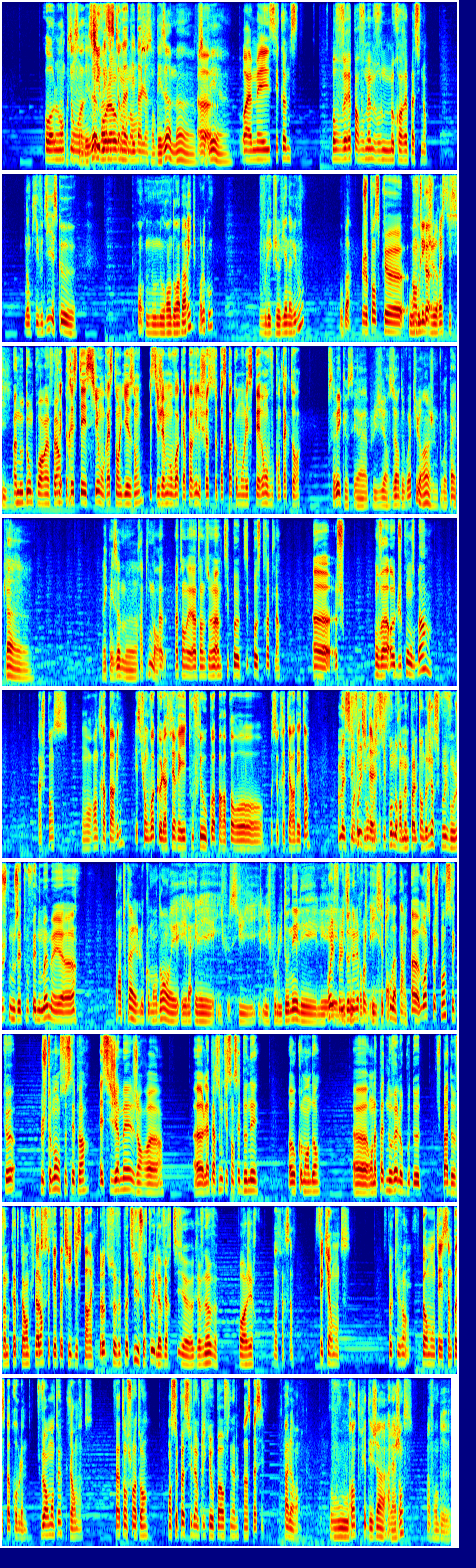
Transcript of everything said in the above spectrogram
Probablement que non. des hommes, hein. résisterait à des balles Ce sont des hommes, hein, vous Euh, savez. euh. Ouais, mais c'est comme. Bon, vous verrez par vous-même, vous ne me croirez pas sinon. Donc il vous dit, est-ce que on- nous nous rendons à Paris pour le coup? Vous voulez que je vienne avec vous? Ou pas? Je pense que. Ou vous voulez que je reste ici? à nous deux, on pourra rien faire. Re- Restez ici, on reste en liaison. Et si jamais on voit qu'à Paris les choses se passent pas comme on l'espérait, on vous contactera. Vous savez que c'est à plusieurs heures de voiture, hein, je ne pourrais pas être là euh, avec mes hommes euh, rapidement. Ah, attendez, attendez, un petit peu, petite pause strat là. Euh, je- On va. oh, du coup, on se barre? Bah, je pense. On rentre à Paris. Et si on voit que l'affaire est étouffée ou quoi par rapport au, au secrétaire d'État, Ah, mais s'il On faut, ils dit vont, d'agir. s'il faut, on n'aura même pas le temps d'agir. S'il faut, ils vont juste nous étouffer nous-mêmes et. euh, En tout cas, le commandant est, est là, et les- il, faut, si- il faut lui donner les, les, Oui, il faut lui donner les Donc, preuves. Et il se trouve à Paris. Euh, moi, ce que je pense, c'est que justement, on se sépare. Et si jamais, genre, euh, euh, la personne qui est censée donner au commandant, euh, on n'a pas de nouvelles au bout de, je sais pas, de 24-48 heures, l'autre se fait petit, il disparaît. l'autre se fait petit et surtout, il avertit euh, Grevenov pour agir. On va faire ça. C'est qui remonte. C'est toi qui vas. Je peux remonter, ça me pose pas problème. Tu veux remonter? Je remonte. Fais attention à toi. On sait pas s'il est impliqué ou pas au final. Ça va se passer. Alors, vous rentrez déjà à l'agence avant de,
